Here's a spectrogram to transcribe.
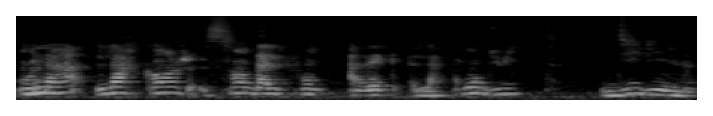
On a l'archange Sandalphon avec la conduite divine.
